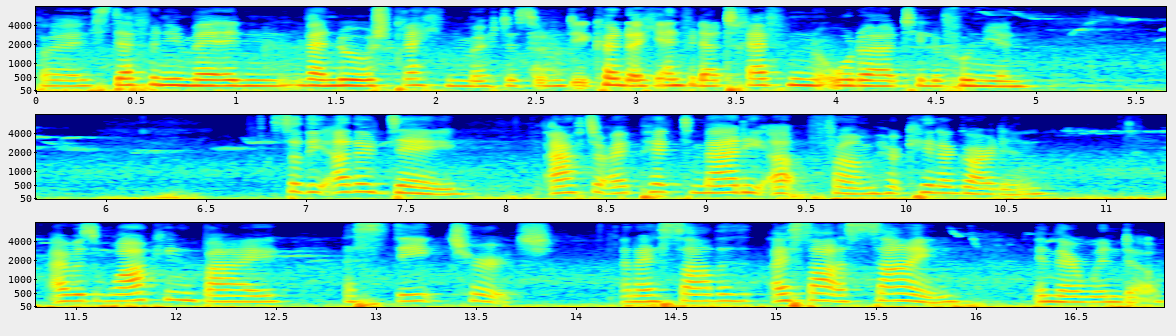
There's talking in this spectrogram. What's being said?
bei Stephanie melden, wenn du sprechen möchtest. Und ihr könnt euch entweder treffen oder telefonieren. So the other day, after I picked Maddie up from her kindergarten, I was walking by a state church and I saw the I saw a sign in their window.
